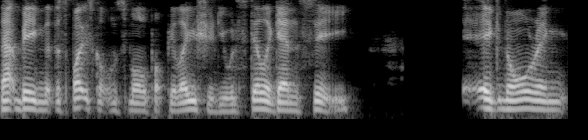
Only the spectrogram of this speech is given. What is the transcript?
That being that despite Scotland's small population, you would still again see ignoring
